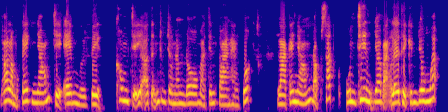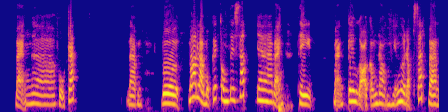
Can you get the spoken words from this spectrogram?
đó là một cái nhóm chị em người Việt không chỉ ở tỉnh Trung Châu Nam Đô mà trên toàn Hàn Quốc. Là cái nhóm đọc sách Unchin do bạn Lê Thị Kim Dung á bạn uh, phụ trách. Là vừa nó là một cái công ty sách nha bạn. Thì bạn kêu gọi cộng đồng những người đọc sách và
